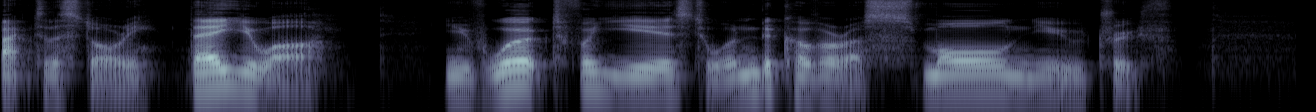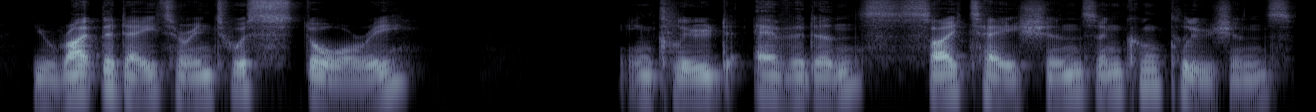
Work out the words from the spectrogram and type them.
back to the story. There you are, You've worked for years to uncover a small new truth. You write the data into a story, include evidence, citations, and conclusions.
